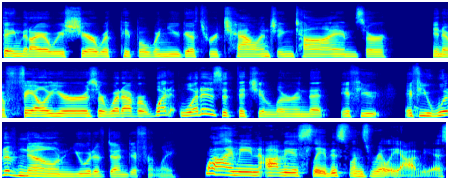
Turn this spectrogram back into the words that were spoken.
thing that I always share with people when you go through challenging times or you know failures or whatever. What what is it that you learn that if you if you would have known you would have done differently? Well i mean obviously this one's really obvious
